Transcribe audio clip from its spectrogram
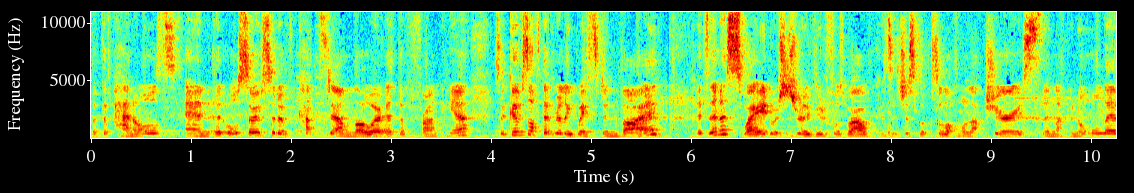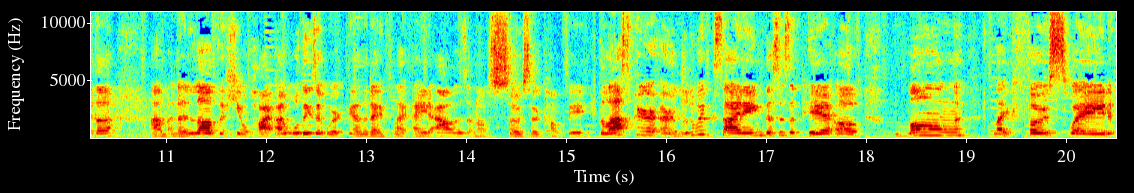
with the panels and it also sort of cuts down lower at the front here. So it gives off that really western vibe. It's in a suede which is really beautiful as well because it just looks a lot more luxurious than like a normal leather. Um, and I love the heel height. I wore these at work the other day for like eight hours and I was so so comfy. The last pair are a little bit exciting. This is a pair of long like faux suede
